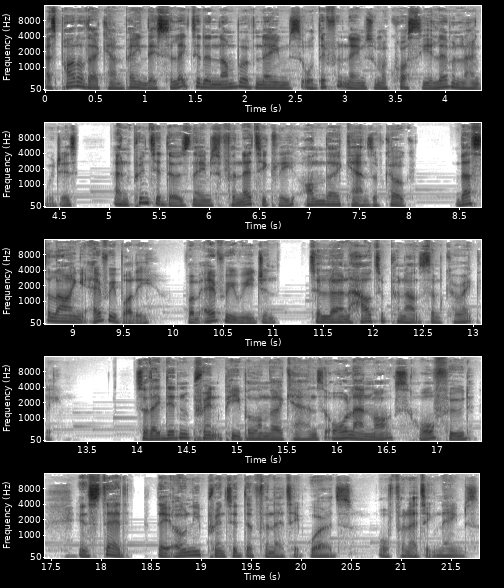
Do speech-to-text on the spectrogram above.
As part of their campaign, they selected a number of names or different names from across the 11 languages and printed those names phonetically on their cans of Coke, thus allowing everybody from every region to learn how to pronounce them correctly. So they didn't print people on their cans or landmarks or food. Instead, they only printed the phonetic words or phonetic names.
